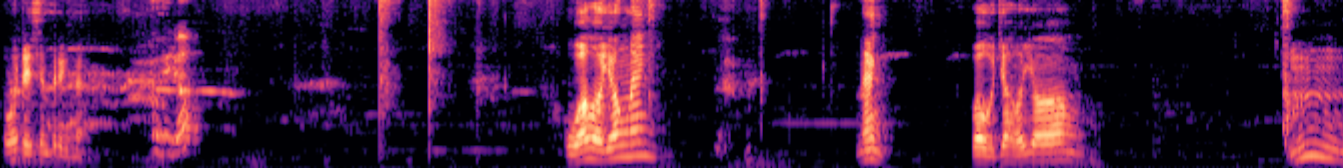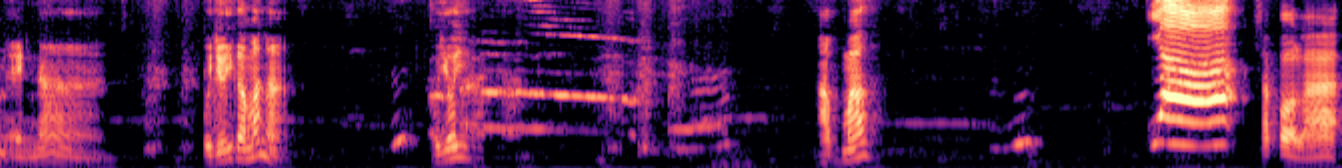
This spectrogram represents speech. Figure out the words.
Oh di simpring na ya? Wah hoyong neng. Neng. Wah ujah hoyong. Hmm enak. Ujoy ke mana? Ujoy Akmal sekolah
